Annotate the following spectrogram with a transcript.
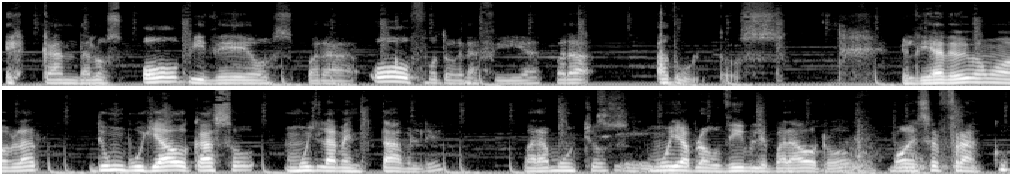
escándalos o videos para o fotografías para adultos. El día de hoy vamos a hablar de un bullado caso muy lamentable para muchos, Sí. muy aplaudible para otros, voy a ser franco.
